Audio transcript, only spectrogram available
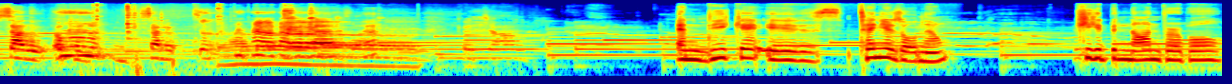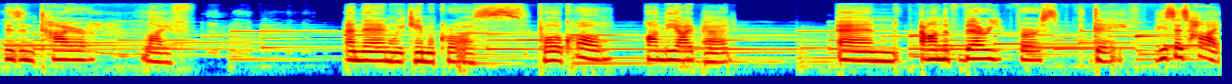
Salute. Okay. Mm. Salute. Good job. Enrique is 10 years old now. He had been nonverbal his entire life. And then we came across Protocol on the iPad. And on the very first day, he says, Hi,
